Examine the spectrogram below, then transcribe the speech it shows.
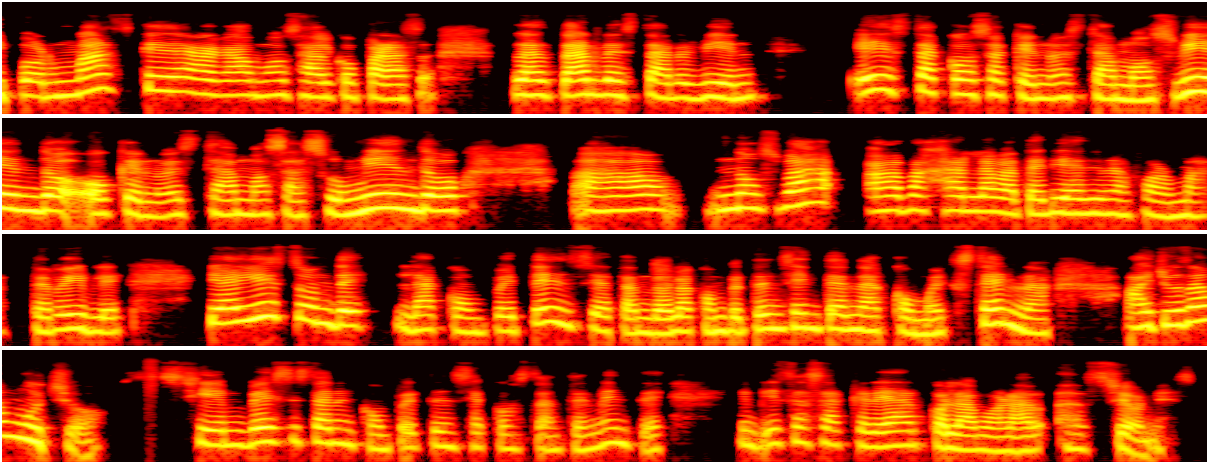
y por más que hagamos algo para tratar de estar bien, esta cosa que no estamos viendo o que no estamos asumiendo, Ah, nos va a bajar la batería de una forma terrible. Y ahí es donde la competencia, tanto la competencia interna como externa, ayuda mucho. Si en vez de estar en competencia constantemente, empiezas a crear colaboraciones,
